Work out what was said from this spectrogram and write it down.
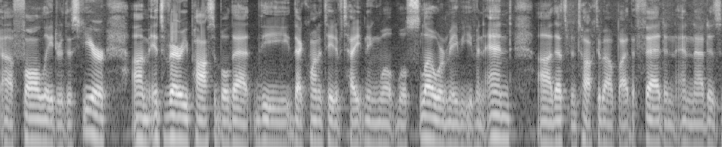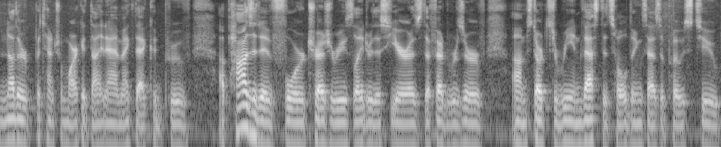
uh, fall later this year, um, it's very possible that the that quantitative tightening will will slow or maybe even end. That's been talked about by the Fed, and and that is another potential market dynamic that could prove a positive for Treasuries later this year as the Federal Reserve um, starts to reinvest its holdings as opposed to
